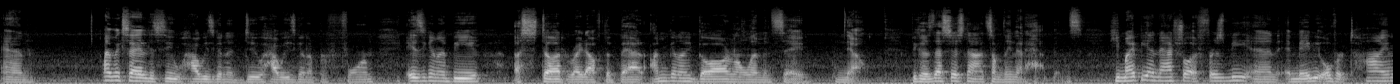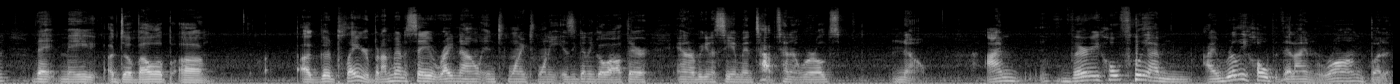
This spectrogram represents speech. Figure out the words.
And I'm excited to see how he's going to do, how he's going to perform. Is he going to be a stud right off the bat? I'm going to go out on a limb and say no, because that's just not something that happens. He might be a natural at frisbee, and, and maybe over time that may uh, develop a a good player, but I'm going to say right now in 2020, is he going to go out there and are we going to see him in top 10 at Worlds? No. I'm very hopefully I'm I really hope that I'm wrong, but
